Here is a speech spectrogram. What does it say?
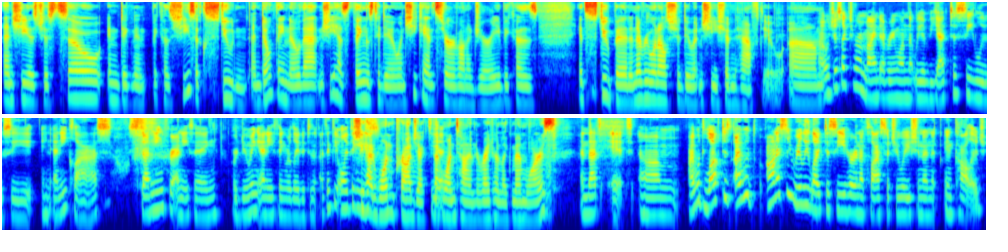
and she is just so indignant because she's a student, and don't they know that? And she has things to do, and she can't serve on a jury because it's stupid, and everyone else should do it, and she shouldn't have to. Um, I would just like to remind everyone that we have yet to see Lucy in any class, studying for anything, or doing anything related to. I think the only thing she had s- one project that Yeah. one time to write her like memoirs. and that's it. Um, I would love to. I would honestly really like to see her in a class situation and in college.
